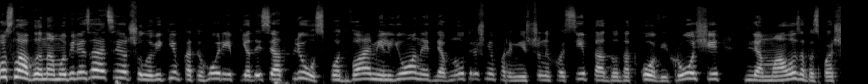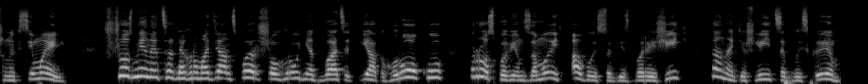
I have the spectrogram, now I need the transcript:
Послаблена мобілізація чоловіків категорії 50+, по 2 мільйони для внутрішньо переміщених осіб та додаткові гроші для малозабезпечених сімей. Що зміниться для громадян з 1 грудня 2025 року? Розповім за мить, а ви собі збережіть та надішліть це близьким.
